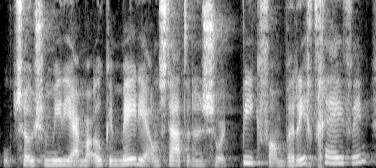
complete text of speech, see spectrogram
op social media, maar ook in media ontstaat er een soort piek van berichtgeving.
